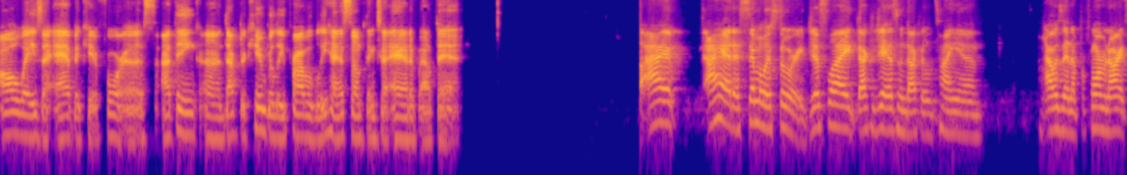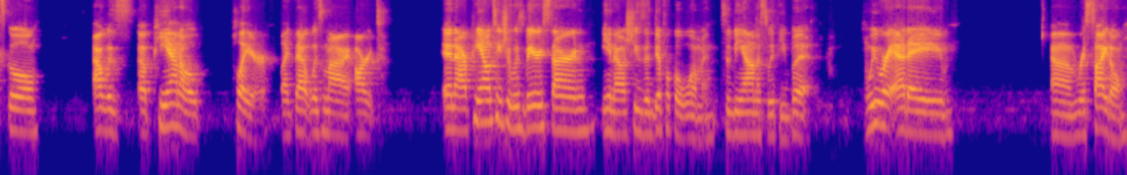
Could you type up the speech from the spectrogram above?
always an advocate for us. I think uh, Dr. Kimberly probably has something to add about that. I I had a similar story, just like Dr. Jasmine, Dr. Latanya. I was in a performing arts school. I was a piano player, like that was my art. And our piano teacher was very stern. You know, she's a difficult woman, to be honest with you. But we were at a um, recital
